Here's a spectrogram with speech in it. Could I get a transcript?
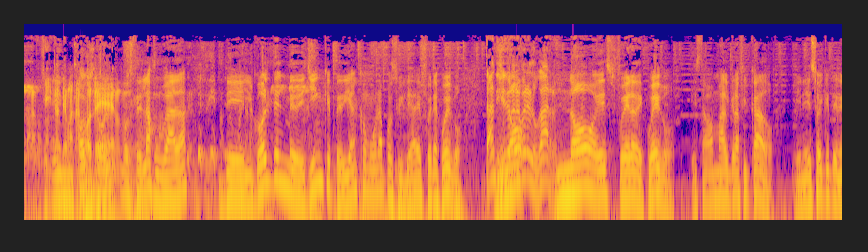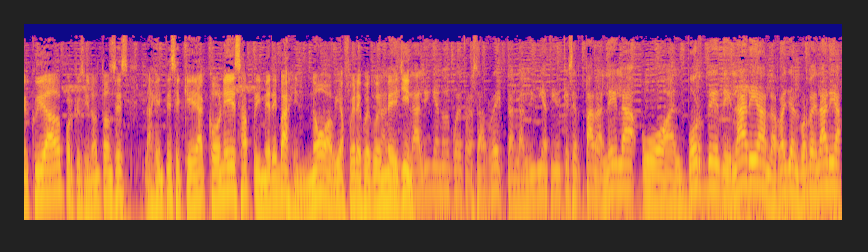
Rafita, en te van a Fox joder. Gol, mostré la jugada del gol del Medellín que pedían como una posibilidad de fuera de juego. Estaban diciendo que era fuera de lugar. No es fuera de juego, estaba mal graficado. En eso hay que tener cuidado porque si no entonces la gente se queda con esa primera imagen. No había fuera de juego en la, Medellín. la línea no se puede trazar recta, la línea tiene que ser paralela o al borde del área, a la raya del borde del área,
